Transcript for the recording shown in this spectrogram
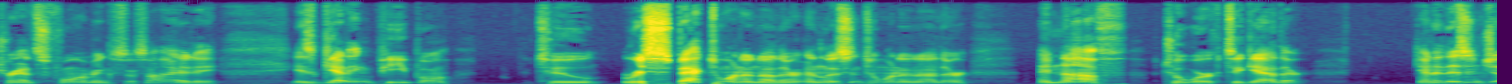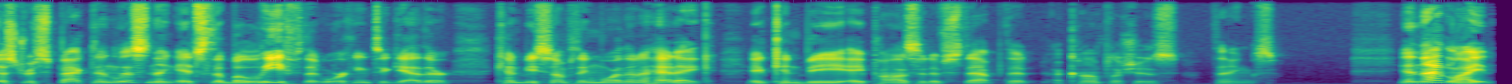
transforming society, is getting people to respect one another and listen to one another enough to work together. And it isn't just respect and listening, it's the belief that working together can be something more than a headache. It can be a positive step that accomplishes things. In that light,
